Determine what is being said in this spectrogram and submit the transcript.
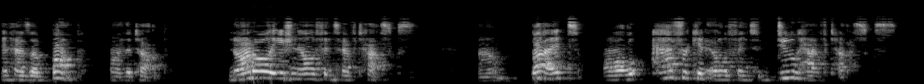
and has a bump on the top. Not all Asian elephants have tusks, um, but all African elephants do have tusks.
